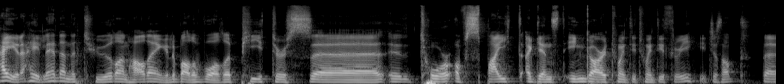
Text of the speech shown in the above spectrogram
hele, hele denne turen har det egentlig bare vært Peters uh, tour of spite against Ingar 2023, ikke sant? Det,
